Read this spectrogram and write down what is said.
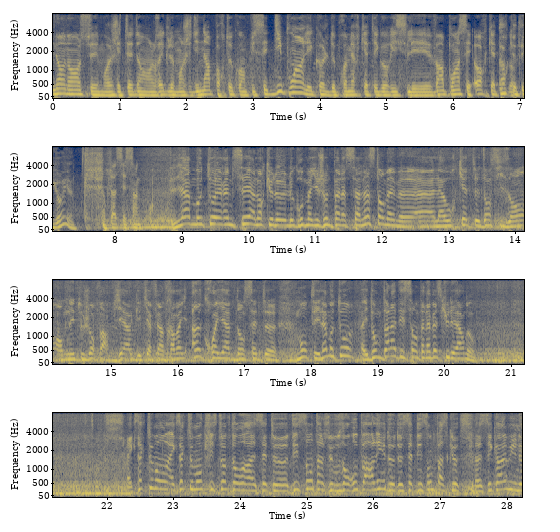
Non, non, c'est moi, j'étais dans le règlement, j'ai dit n'importe quoi. En plus, c'est 10 points l'école de première catégorie. Les 20 points, c'est hors hors catégorie. catégorie. Donc là, c'est 5 points. La moto RMC alors que le, groupe maillot jaune passe à l'instant même euh, à la Hourquette dans 6 ans, emmené toujours par Bierg qui a fait un travail incroyable dans cette euh, montée. La moto est donc dans la descente, elle a basculé Arnaud. Exactement, exactement, Christophe, dans euh, cette euh, descente. hein, je vais vous en reparler de, cette descente parce que euh, c'est quand même une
